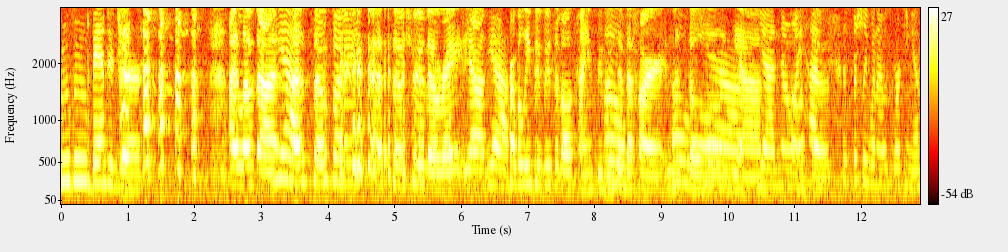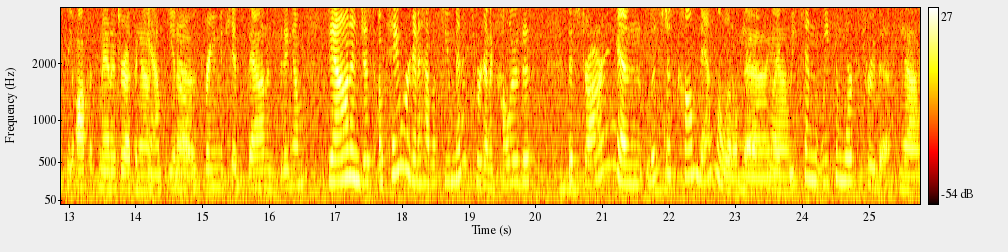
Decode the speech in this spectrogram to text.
boo boo bandager. I love that. Yeah. That's so funny. That's so true, though, right? Yeah. Yeah. Probably boo boos of all kinds boo boos Oh. of the heart and the Oh, soul. Yeah, And yeah. yeah. No, I had, those. especially when I was working as the office manager at the Yeah, camp. You know, yeah. I was bringing the kids down and sitting them down and just okay, we're gonna have a few minutes. We're gonna color this this drawing and let's just calm down a little bit. Mm-hmm. Yeah, like yeah. we can we can work through this. Yeah.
